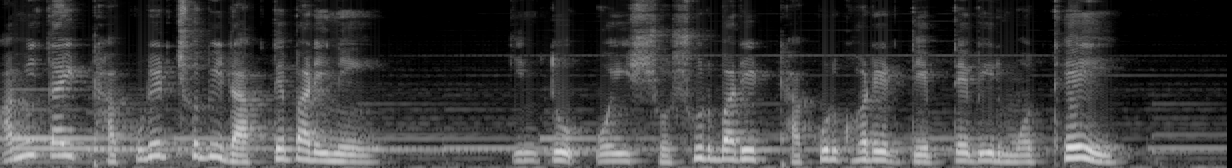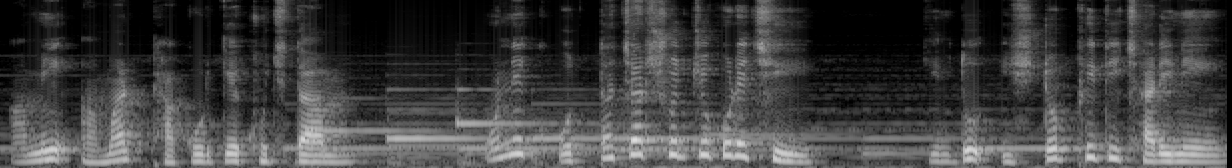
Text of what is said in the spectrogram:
আমি তাই ঠাকুরের ছবি রাখতে পারিনি। কিন্তু ওই শ্বশুরবাড়ির ঠাকুর ঘরের দেবদেবীর মধ্যেই আমি আমার ঠাকুরকে খুঁজতাম। অনেক অত্যাচার সহ্য করেছি, কিন্তু ইষ্টভৃতি ছাড়িনি।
